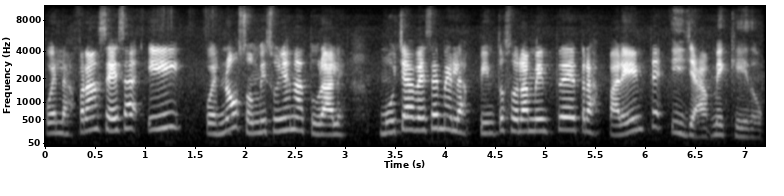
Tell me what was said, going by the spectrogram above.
pues las francesas y pues no, son mis uñas naturales. Muchas veces me las pinto solamente de transparente y ya me quedo.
